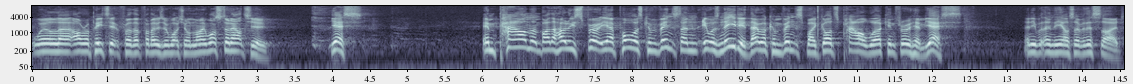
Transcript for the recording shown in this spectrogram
we'll, uh, I'll repeat it for, the, for those who watch online. What stood out to you? Yes. Empowerment by the Holy Spirit. Yeah, Paul was convinced and it was needed. They were convinced by God's power working through him. Yes. anything else over this side?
